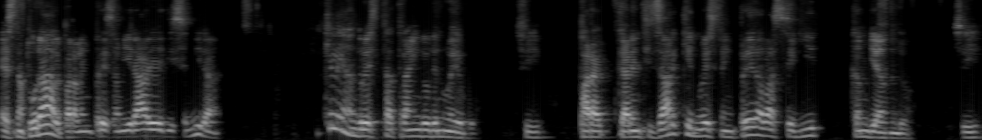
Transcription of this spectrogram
es natural para la empresa mirar y decir, mira, ¿qué Leandro está trayendo de nuevo? ¿Sí? Para garantizar que nuestra empresa va a seguir cambiando. ¿sí?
